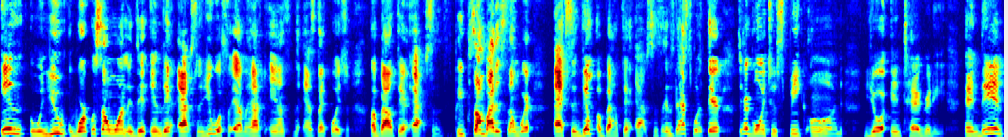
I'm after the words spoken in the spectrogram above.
in when you work with someone and then in their absence, you will forever have to answer, ask that question about their absence. People, somebody somewhere asking them about their absence, and that's what they're they're going to speak on your integrity. And then,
